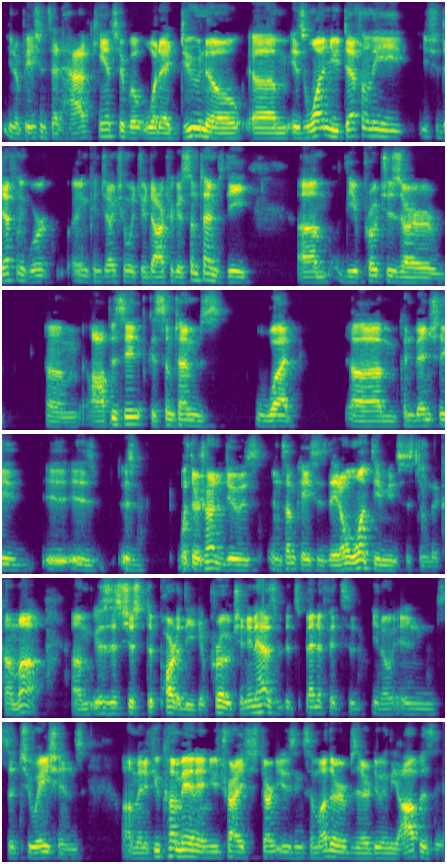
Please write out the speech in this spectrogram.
you know patients that have cancer, but what I do know um, is one you definitely you should definitely work in conjunction with your doctor because sometimes the um, the approaches are um, opposite because sometimes what um, conventionally is is what they're trying to do is in some cases they don't want the immune system to come up because it's just a part of the approach and it has its benefits you know in situations um, and if you come in and you try to start using some other herbs that are doing the opposite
